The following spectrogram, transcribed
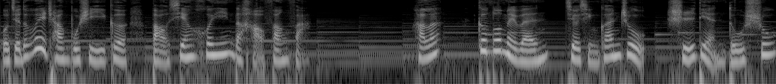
我觉得未尝不是一个保鲜婚姻的好方法。好了，更多美文就请关注十点读书，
